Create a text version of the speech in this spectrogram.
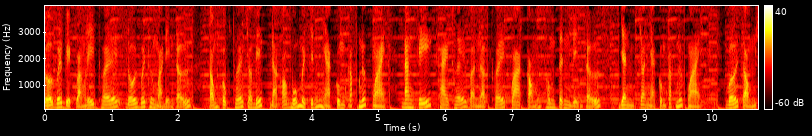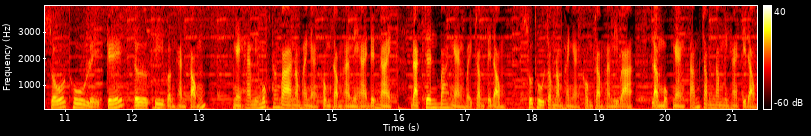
Đối với việc quản lý thuế đối với thương mại điện tử, Tổng cục Thuế cho biết đã có 49 nhà cung cấp nước ngoài đăng ký khai thuế và nộp thuế qua cổng thông tin điện tử dành cho nhà cung cấp nước ngoài, với tổng số thu lũy kế từ khi vận hành cổng ngày 21 tháng 3 năm 2022 đến nay đạt trên 3.700 tỷ đồng, số thu trong năm 2023 là 1.852 tỷ đồng.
